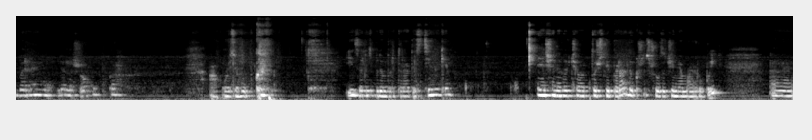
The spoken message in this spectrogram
Беремо де наша губка. А, ось губка. І зараз будемо протирати стінки. Я ще не вивчила точний порядок, що- за чим я маю робити. Е,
